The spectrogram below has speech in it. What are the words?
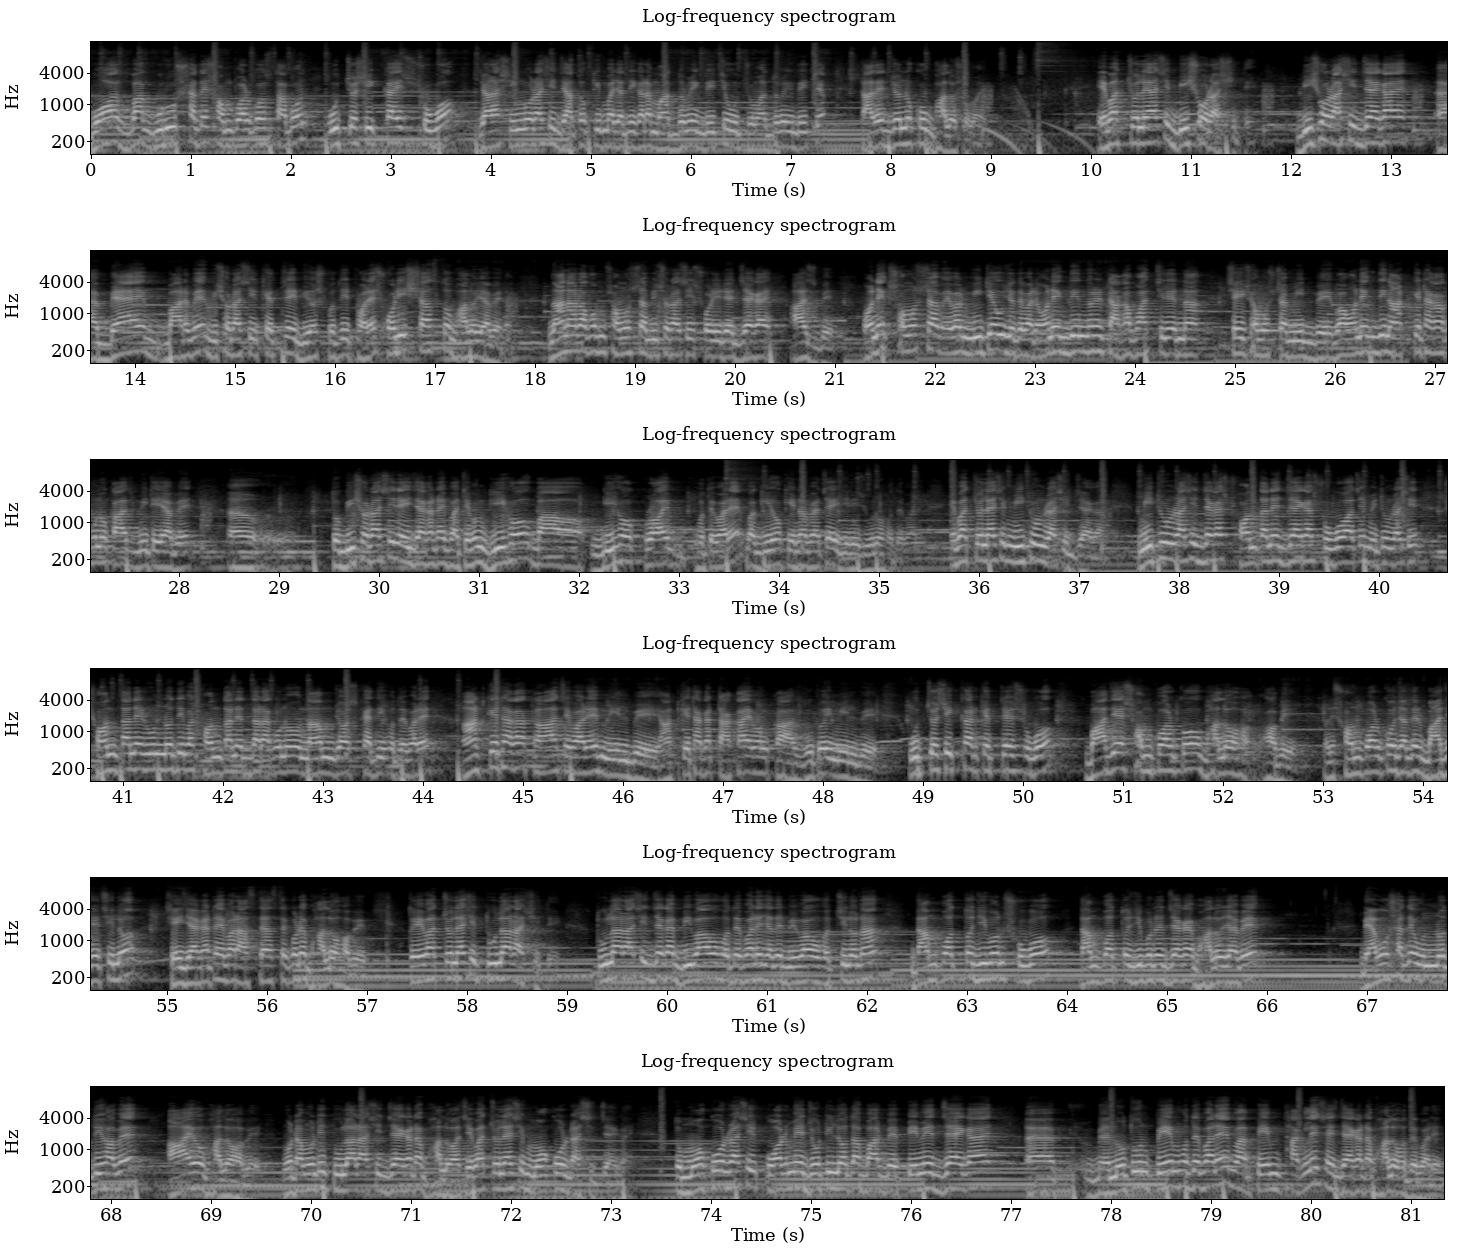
বস বা গুরুর সাথে সম্পর্ক স্থাপন, উচ্চশিক্ষায় শুভ। যারা সিংহ রাশির জাতক কিংবা জাতিকারা মাধ্যমিক দিচ্ছে, উচ্চ মাধ্যমিক দিচ্ছে, তাদের জন্য খুব ভালো সময়। এবার চলে আসি বিষ রাশিতে। বিষ রাশির জায়গায় ব্যয় বাড়বে। বিষ রাশির ক্ষেত্রে বৃহস্পতির ফলে শরীর স্বাস্থ্য ভালো যাবে না। নানা রকম সমস্যা বিষ রাশির শরীরের জায়গায় আসবে। অনেক সমস্যা এবার মিটেও যেতে পারে। অনেক দিন ধরে টাকা পাচ্ছিলেন না, সেই সমস্যা মিটবে বা অনেক দিন আটকে থাকা কোনো কাজ মিটে যাবে। তো বিষ রাশির এই জায়গাটাই পাচ্ছে এবং গৃহ বা গৃহ ক্রয় হতে পারে বা গৃহ কেনা বেচা এই জিনিসগুলো হতে পারে। এবার চলে আসে মিথুন রাশির জায়গা। মিথুন রাশির জায়গায় সন্তানের জায়গা শুভ আছে। মিথুন রাশির সন্তানের উন্নতি বা সন্তানের দ্বারা কোনো নাম যশ খ্যাতি হতে পারে। আটকে থাকা কাজ এবারে মিলবে। আটকে থাকা টাকা এবং কাজ দুটোই মিলবে। উচ্চশিক্ষার ক্ষেত্রে শুভ, বাজে সম্পর্ক ভালো হবে। মানে সম্পর্ক যাদের বাজে ছিল, সেই জায়গাটা এবার আস্তে আস্তে করে ভালো হবে। তো এবার চলে আসি তুলা রাশিতে। তুলা রাশির জায়গায় বিবাহ হতে পারে, যাদের বিবাহ হচ্ছিল না। দাম্পত্য জীবন শুভ, দাম্পত্য জীবনের জায়গায় ভালো যাবে। ব্যবসাতে উন্নতি হবে, আয়ও ভালো হবে। মোটামুটি তুলা রাশির জায়গাটা ভালো আছে। এবার চলে আসি মকর রাশির জায়গায়। তো মকর রাশির কর্মে জটিলতা বাড়বে, প্রেমের জায়গায় নতুন প্রেম হতে পারে বা প্রেম থাকলে সেই জায়গাটা ভালো হতে পারে।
